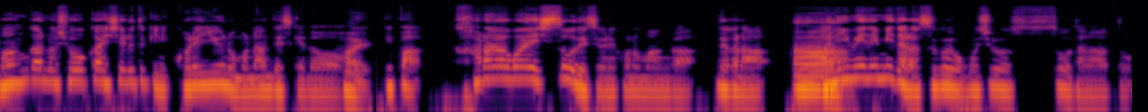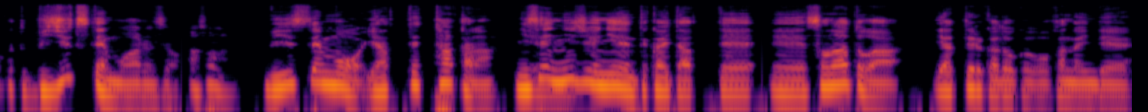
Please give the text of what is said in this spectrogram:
漫画の紹介してる時にこれ言うのもなんですけど、はい。やっぱ、カラー映えしそうですよね、この漫画。だから、アニメで見たらすごい面白そうだなと。あと美術展もあるんですよ。あ、そうなの？美術展もやってたかな ?2022 年って書いてあって、えーその後がやってるかどうかがわかんないんで、はい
